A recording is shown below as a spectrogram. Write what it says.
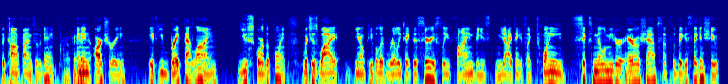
the confines of the game. Okay. And in archery, if you break that line, you score the points, which is why, you know, people that really take this seriously find these, I think it's like 26 millimeter arrow shafts. That's the biggest they can shoot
